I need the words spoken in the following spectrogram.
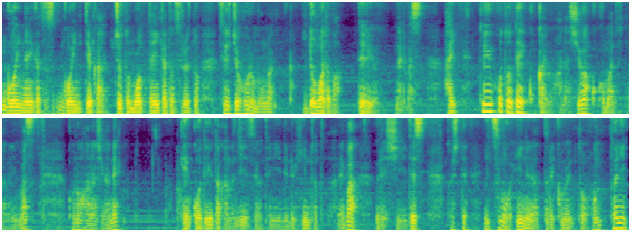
強引な言い方強引っていうかちょっと持った言い方すると成長ホルモンがドバドバ出るようになります。はい。ということで今回の話はここまでとなります。このお話がね健康で豊かな人生を手に入れるヒントとなれば嬉しいです。そして、いつもいいねだったりコメント本当に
